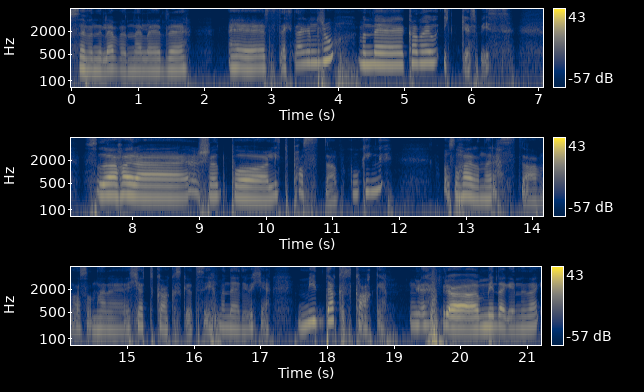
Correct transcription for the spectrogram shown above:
7-Eleven eller eh, stekt egg eller to, men det kan jeg jo ikke spise. Så da har jeg slått på litt pasta på koking nå. Og så har han rester av noe sånn her eh, kjøttkake, skulle jeg si, men det er det jo ikke. Middagskake fra middagen i dag.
